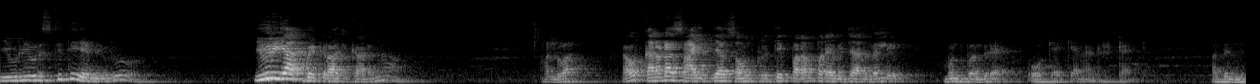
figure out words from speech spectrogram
ಇವ್ರ ಇವ್ರ ಸ್ಥಿತಿ ಏನು ಇವರು? ಇವ್ರಿಗೆ ಯಾಕೆ ರಾಜಕಾರಣ? ಅಲ್ವಾ? ಅವ್ರು ಕನ್ನಡ ಸಾಹಿತ್ಯ, ಸಂಸ್ಕೃತಿ, ಪರಂಪರೆ ವಿಚಾರದಲ್ಲಿ ಮುಂದೆ ಬಂದರೆ ಓಕೆ ಐ ಕ್ಯಾನ್ ಅಂಡರ್ಸ್ಟ್ಯಾಂಡ್ ಅದನ್ನು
